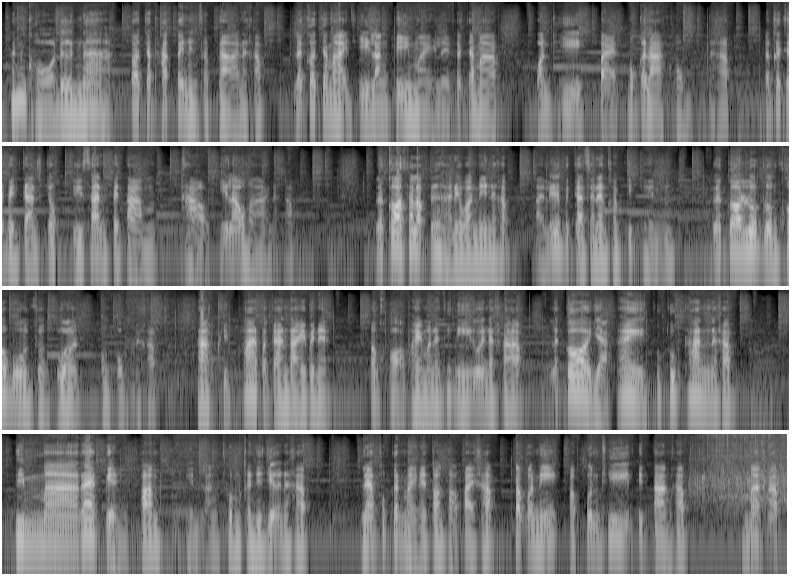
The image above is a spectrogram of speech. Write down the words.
ฉันขอเดินหน้าก็จะพักไปหนึ่งสัปดาห์นะครับ แล้วก็จะมาอีกทีหลังปีใหม่เลยก็จะมาวันที่ 8 มกราคมนะครับ แล้วก็จะเป็นการจบซีซั่นไปตามข่าวที่เล่ามานะครับ แล้วก็สำหรับเนื้อหาในวันนี้นะครับหลายเรื่องเป็นการแสดงความคิดเห็น แล้วก็รวบรวมข้อมูลส่วนตัวของผมนะครับ หากผิดพลาดประการใดไปเนี่ยต้องขออภัยมาณที่นี้ด้วยนะครับ แล้วก็อยากให้ทุกๆทท่านนะครับพิมพ์มาแลกเปลี่ยนความคิดเห็นหลังชมกันเยอะๆนะครับ แล้วพบกันใหม่ในตอนต่อไปครับสำหรับวันนี้ขอบคุณที่ติดตามครับมากครับ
